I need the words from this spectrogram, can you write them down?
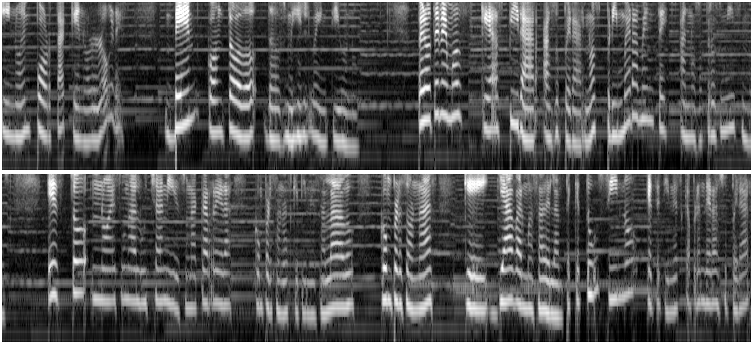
y no importa que no lo logres. Ven con todo 2021. Pero tenemos que aspirar a superarnos primeramente a nosotros mismos esto no es una lucha ni es una carrera con personas que tienes al lado, con personas que ya van más adelante que tú, sino que te tienes que aprender a superar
